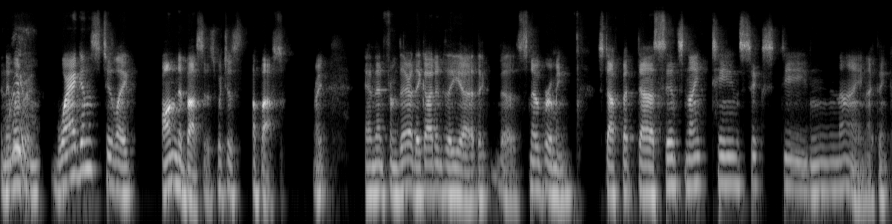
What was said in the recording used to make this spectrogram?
and they went from wagons to like omnibuses, which is a bus. right? And then from there, they got into the uh, the, the snow grooming stuff. But uh, since 1969, I think,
